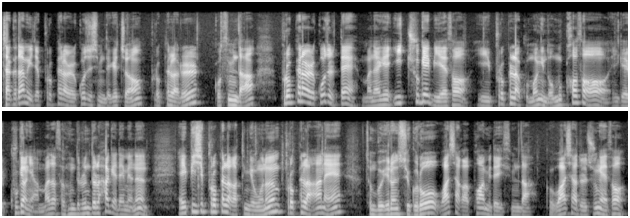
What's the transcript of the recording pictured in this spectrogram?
자, 그 다음에 이제 프로펠러를 꽂으시면 되겠죠. 프로펠러를 꽂습니다. 프로펠러를 꽂을 때 만약에 이 축에 비해서 이 프로펠러 구멍이 너무 커서 이게 구경이 안 맞아서 흔들흔들 하게 되면은 APC 프로펠러 같은 경우는 프로펠러 안에 전부 이런 식으로 와샤가 포함이 되어 있습니다. 그 와샤들 중에서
